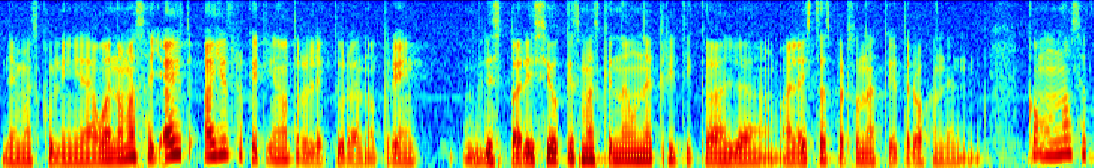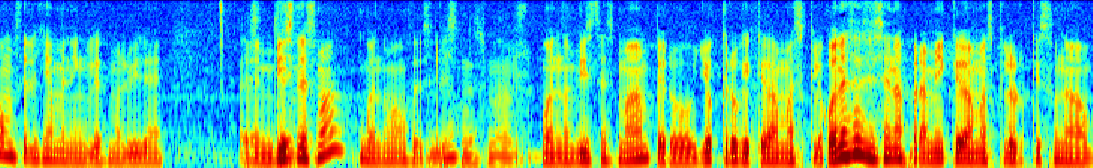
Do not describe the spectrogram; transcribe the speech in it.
de masculinidad. Bueno, más allá, hay, hay otros que tienen otra lectura, ¿no creen? Les pareció que es más que nada una crítica a, la- a estas personas que trabajan en, ¿cómo? no sé cómo se les llama en inglés, me olvidé. ¿En Este, businessman? Bueno, vamos a decirlo. Businessman. Bueno, Businessman, pero yo creo que queda más claro. Con esas escenas para mí queda más claro que es una,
